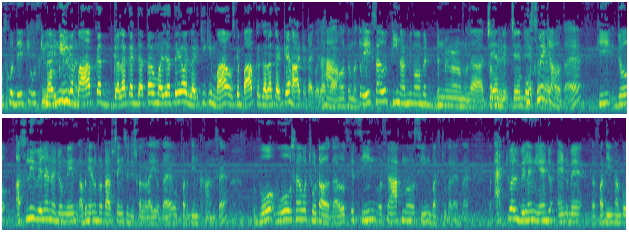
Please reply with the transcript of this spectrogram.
उसको देख के उसकी मम्मी लड़की के बाप का गला कट जाता है वो मर जाती है और लड़की की माँ उसके बाप का गला कट के हार्ट अटैक हो जाती है। जाता हाँ है तो तो एक साथ वो तीन आदमी को वहाँ पे तो उसमें क्या होता है कि जो असली विलेन है जो मेन अभेंद्र प्रताप सिंह से जिसका लड़ाई होता है वो फरदीन खान से वो वो उसमें वो छोटा होता है और उसके सीन उसके आँख में वो सीन बच चुका रहता है। तो एक्चुअल विलेन ये है जो एंड में फरदीन खान को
